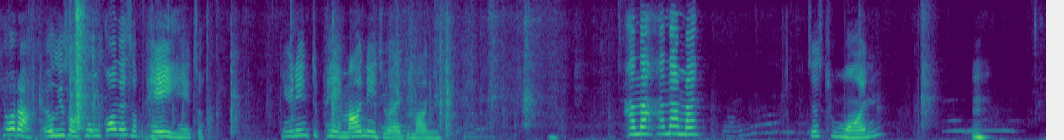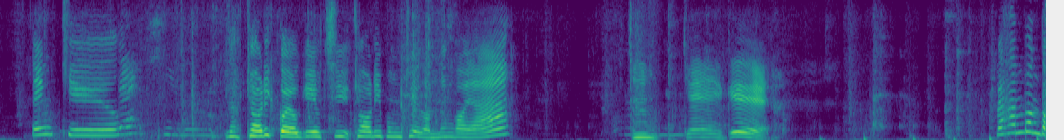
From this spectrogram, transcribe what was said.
결아 여기서 돈 꺼내서 pay 해줘. You need to pay money 줘야지 money. 하나 하나만. Just one. 응. Thank you. Thank you. 자 결이 거 여기 지, 결이 봉투에 넣는 거야. 응. 오케이 good. 한번 더.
